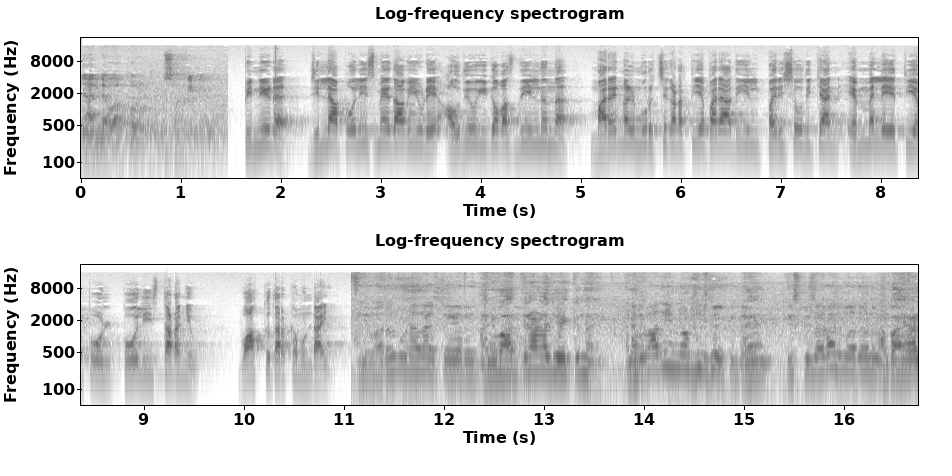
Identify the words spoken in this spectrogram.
ഞാൻ എന്റെ വാക്കുകൾ ഉപസംഹരിക്കുന്നു പിന്നീട് ജില്ലാ പോലീസ് മേധാവിയുടെ ഔദ്യോഗിക വസതിയിൽ നിന്ന് മരങ്ങൾ മുറിച്ചു കടത്തിയ പരാതിയിൽ പരിശോധിക്കാൻ എം എൽ എ എത്തിയപ്പോൾ പോലീസ് തടഞ്ഞു. വാക്കുതർക്കമുണ്ടായി. അനുവാദം കൂടാതെ അനുവാദത്തിനാണല്ലോ ചോദിക്കുന്നത്. അനുവാദം എന്നോട് ചോദിക്കുന്നത്? അനുവാദമാണ് അപ്പൊ അയാൾ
